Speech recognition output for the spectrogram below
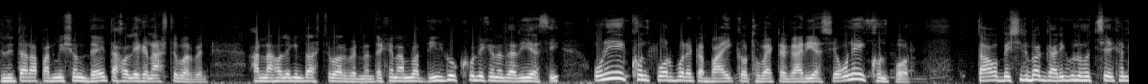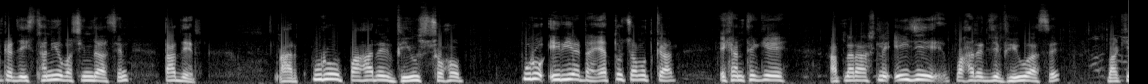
যদি তারা পারমিশন দেয়, তাহলে এখানে আসতে পারবেন। আর না হলে কিন্তু আসতে পারবেন না। দেখেন, আমরা দীর্ঘক্ষণ এখানে দাঁড়িয়ে আছি। অনেকক্ষণ পর পর একটা বাইক অথবা একটা গাড়ি আসে, অনেকক্ষণ পর। তাও বেশিরভাগ গাড়িগুলো হচ্ছে এখানকার যে স্থানীয় বাসিন্দা আছেন, তাদের। আর পুরো পাহাড়ের ভিউজ সহ পুরো এরিয়াটা এত চমৎকার এখান থেকে আপনারা আসলে এই যে পাহাড়ের যে ভিউ আছে, বাকি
